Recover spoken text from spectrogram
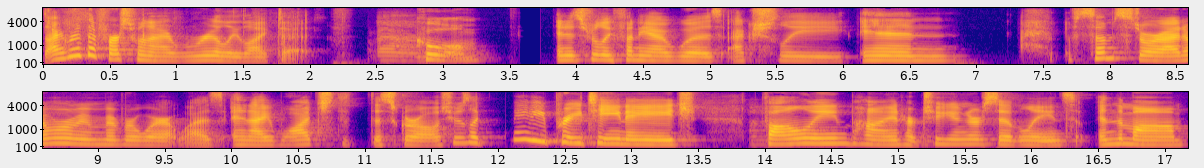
I read the first one I really liked it. Um, cool. And it's really funny. I was actually in some store. I don't remember where it was. And I watched this girl. She was like maybe pre-teenage, uh-huh. following behind her two younger siblings and the mom.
